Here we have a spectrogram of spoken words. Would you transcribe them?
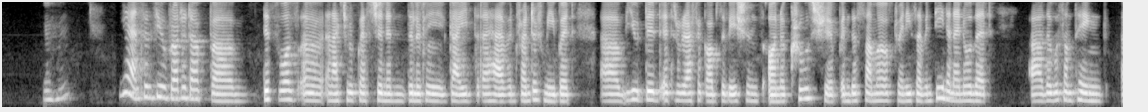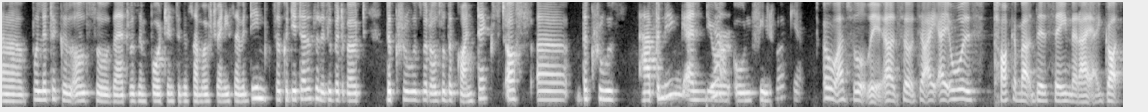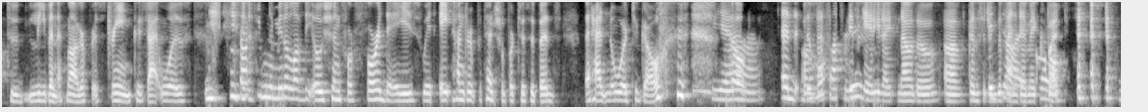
Mm-hmm. Yeah, and since you brought it up, um, this was uh, an actual question in the little guide that I have in front of me. But uh, you did ethnographic observations on a cruise ship in the summer of 2017, and I know that uh, there was something uh, political also that was important in the summer of 2017. So, could you tell us a little bit about the cruise, but also the context of uh, the cruise happening and your yeah. own fieldwork? Yeah. Oh, absolutely. Uh, so, I, I, always talk about this, saying that I, I got to leave an ethnographer's dream because I was stuck in the middle of the ocean for four days with 800 potential participants that had nowhere to go. yeah. So, and oh, that sounds pretty scary right now, though, uh, considering the does. pandemic. Oh. But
